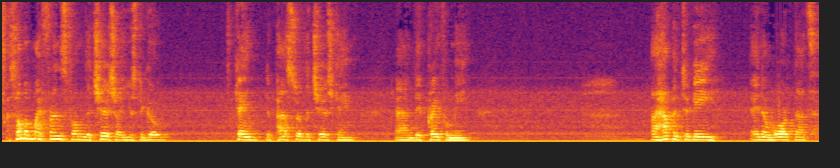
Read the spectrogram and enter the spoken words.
some of my friends from the church I used to go came, the pastor of the church came, and they prayed for me. I happened to be in a ward that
